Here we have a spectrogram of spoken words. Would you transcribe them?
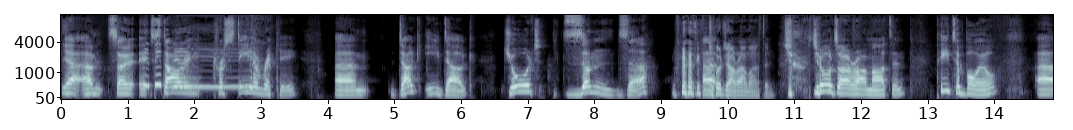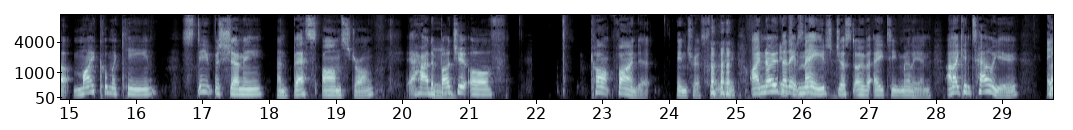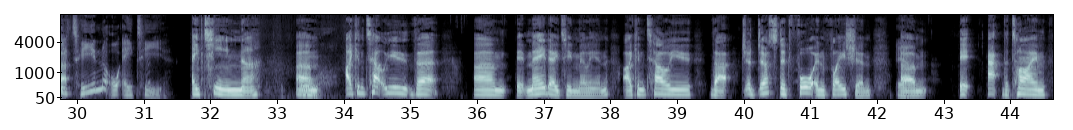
Yeah, um, so it's starring Christina Ricci, um, Doug E. Doug, George Dzundza, George R. R. Martin. George R. R. Martin, Peter Boyle, uh, Michael McKean, Steve Buscemi, and Bess Armstrong. It had a budget of can't find it. Interestingly, I know that it made just over 18 million, and I can tell you 18 or 80? 18. Um, I can tell you that um, it made 18 million. I can tell you that adjusted for inflation, Yeah. um, it at the time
